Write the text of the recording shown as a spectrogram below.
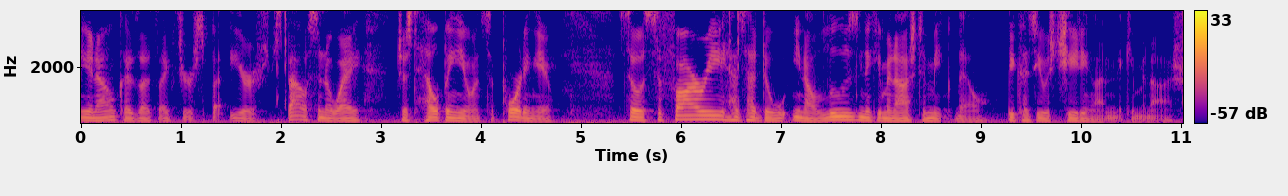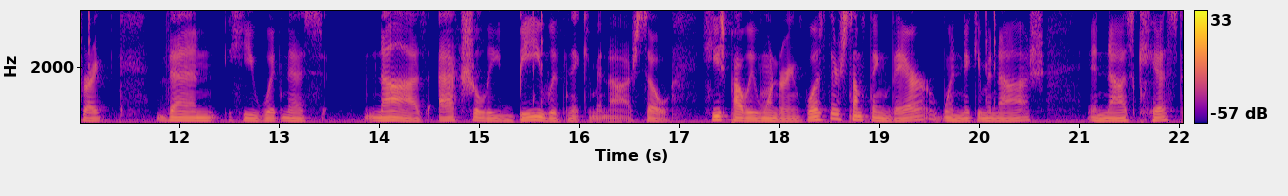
you know because that's like your sp- your spouse in a way just helping you and supporting you so Safaree has had to you know lose Nicki Minaj to Meek Mill because he was cheating on Nicki Minaj right? Then he witnessed Nas actually be with Nicki Minaj. So he's probably wondering was there something there when Nicki Minaj and Nas kissed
